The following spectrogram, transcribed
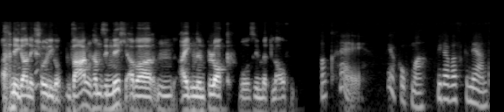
Ach nee, gar nicht, Entschuldigung. Einen Wagen haben sie nicht, aber einen eigenen Block, wo sie mitlaufen. Okay. Ja, guck mal, wieder was gelernt.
